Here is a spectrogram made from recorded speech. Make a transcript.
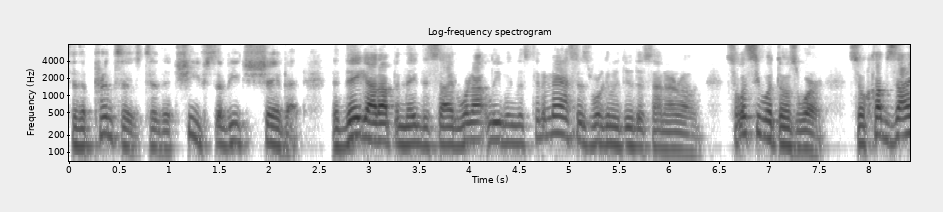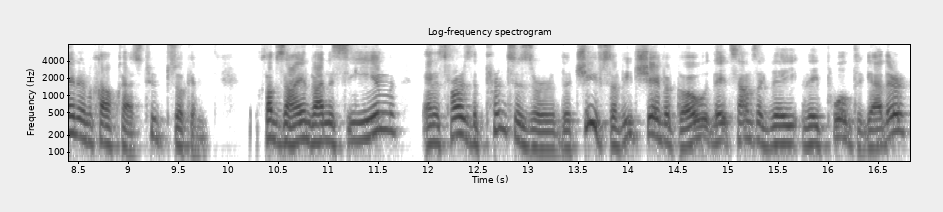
to the princes, to the chiefs of each Shevet, that they got up and they decide, we're not leaving this to the masses, we're going to do this on our own. So let's see what those were. So Chav Zayin and Chav Ches, two psukim. Chav Zayin, and as far as the princes or the chiefs of each Sheva go, it sounds like they, they pooled together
